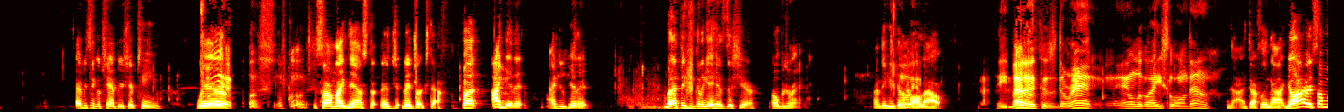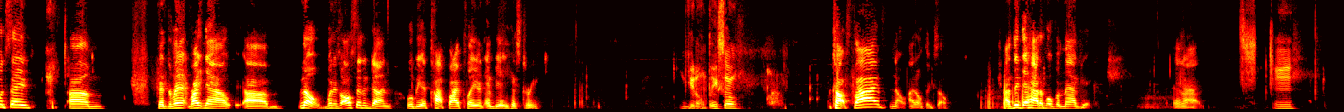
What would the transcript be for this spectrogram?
every single championship team. Where Oh, yeah, of course, of course. so I'm like, damn, they jerk Steph. But I get it. I do get it. But I think he's gonna get his this year over Durant. I think he's gonna Oh, ball out. He better because Durant, he don't look like he's slowing down. Nah, definitely not. Yo, I heard someone say um, that Durant right now, um, no, when it's all said and done, will be a top five player in NBA history. You don't think so? Top five? No, I don't think so. I think they had him over Magic, and I, Mm,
